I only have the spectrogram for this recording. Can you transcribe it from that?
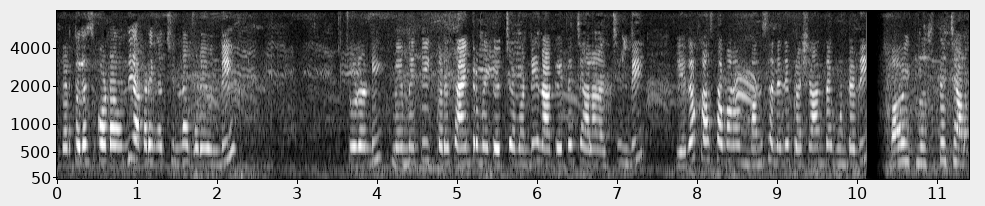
ఇక్కడ తులసి కోట ఉంది అక్కడ ఇంకా చిన్న గుడి ఉంది. చూడండి మేమైతే ఇక్కడ సాయంత్రం అయితే వచ్చామండి. నాకైతే చాలా నచ్చింది. ఏదో కాస్త మనం మనసు అనేది ప్రశాంతంగా ఉంటుంది. బాగా ఇట్లా వస్తే చాలా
